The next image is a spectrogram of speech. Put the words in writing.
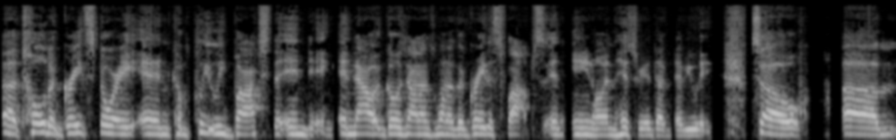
uh, told a great story and completely botched the ending, and now it goes down as one of the greatest flops in you know in the history of WWE. So um,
